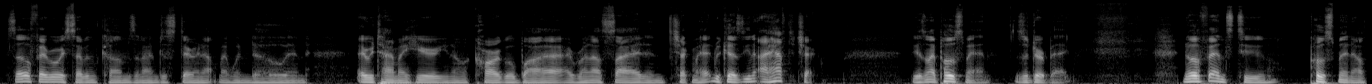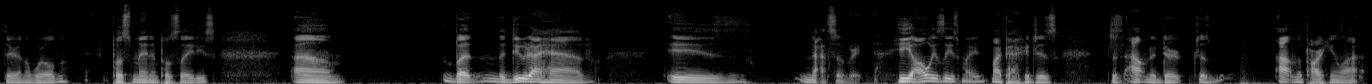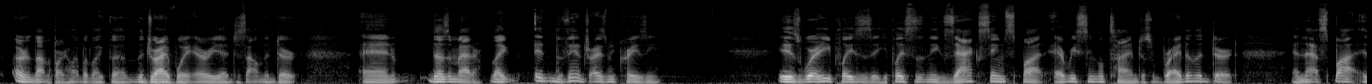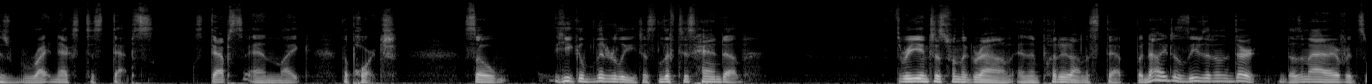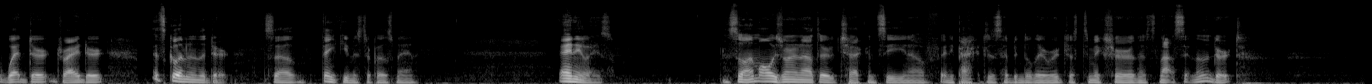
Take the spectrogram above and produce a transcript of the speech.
So February 7th comes and I'm just staring out my window and every time I hear, you know, a car go by, I run outside and check my head because, you know, I have to check. Because my postman is a dirtbag. No offense to postmen out there in the world, postmen and postladies. Um, but the dude I have is not so great. He always leaves my, my packages just out in the dirt, just out in the parking lot, or not in the parking lot, but like the the driveway area, just out in the dirt, and doesn't matter. Like it, the thing that drives me crazy is where he places it. He places it in the exact same spot every single time, just right in the dirt, and that spot is right next to steps, steps, and like the porch. So he could literally just lift his hand up three inches from the ground and then put it on a step. But now he just leaves it in the dirt. It doesn't matter if it's wet dirt, dry dirt it's going in the dirt. So thank you, Mr. Postman. Anyways, so I'm always running out there to check and see, you know, if any packages have been delivered, just to make sure that it's not sitting in the dirt.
